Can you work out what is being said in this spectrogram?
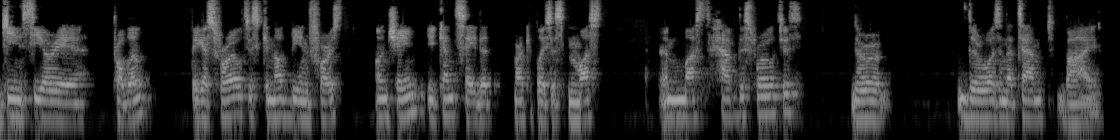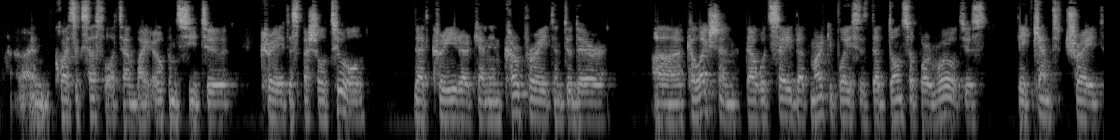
game theory problem because royalties cannot be enforced on chain. You can't say that marketplaces must must have these royalties. There, there was an attempt by, uh, and quite successful attempt by OpenSea to create a special tool that creator can incorporate into their uh, collection that would say that marketplaces that don't support royalties they can't trade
